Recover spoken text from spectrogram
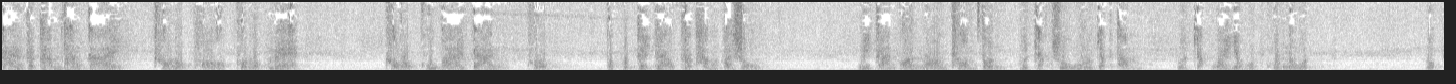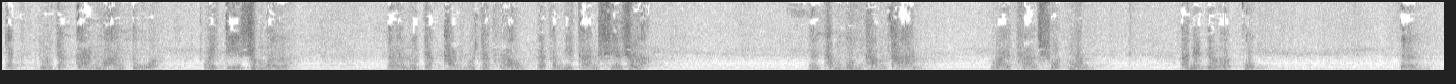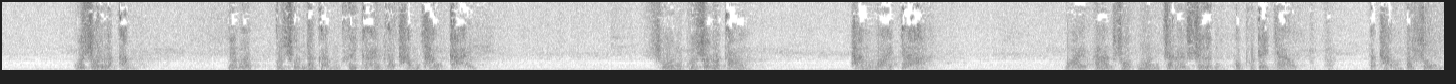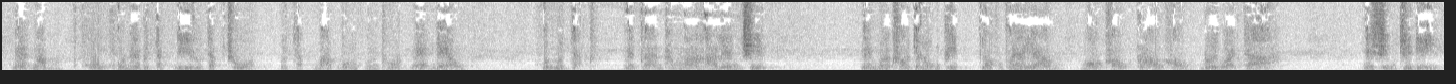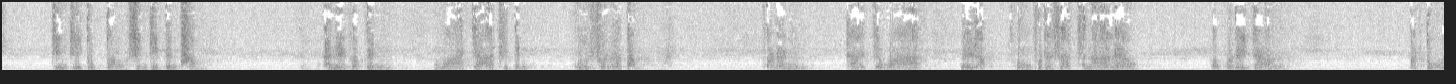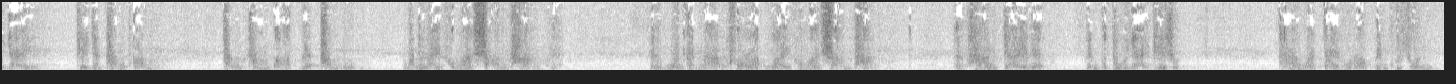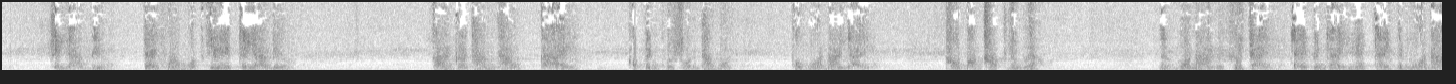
การกระทำทางกายเคารพพ่อเคารพแม่เคารพครูบาอาจารย์เคารพพระพุทธเจ้าพระธรรมพระ สงมีการอ่อนน้อมถ่อมตน รู้จักสูงรู้จักต่ำรู้จักไวยวุฒิคุณวุฒิรู้จักรู้จักการวางตัว ไม่ตีเสมอ รู้จักท่านรู้จักเราแล้วก็มีการเสียสละทำบุญทำทานไหว้พระสวดมนต์อันนี้เป็นว่ากุกุศลกรรมเรียกว่ากุศลกรรมคือการกระทำทางกาย ส่วนกุศลกรรม ทางวาจาวายพระสวดมนต์สรรเสริญพระพุทธเจ้าประธรรมประสงค์แนะนำผู้คนให้รู้จักดีรู้จักชั่ว รู้จักบาปบุญคุณโทษแนะแนว คนรู้จักในการทำมาหาเลี้ยงชีพในเมื่อเขาจะลงผิดเราก็พยายามบอกเขากล่าวเขาโดยวาจา ในสิ่งที่ดี สิ่งที่ถูกต้องสิ่งที่เป็นธรรมอันนี้ก็เป็นวาจาที่เป็นกุศลธรรมเพราะนั้นถ้าจะว่า ในหลักของพุทธศาสนาแล้วพระพุทธเจ้าประตูใหญ่ที่จะทำกรรมทั้งทำบาปและทำบุญมันไหลเข้ามาสามทางเหมือนกับน้ำเขาหลั่งไหลเข้ามาสามทาง แต่ทางใจเนี่ยเป็นประตูใหญ่ที่สุดทางว่าใจของเราเป็นกุศลจะอย่างเดียว ใจของเราหมดกิเลสจะอย่างเดียว การกระทำทางกายก็เป็นกุศลทั้งหมดพวกหัวหน้าใหญ่ เขาบังคับอยู่แล้ว อย่างหัวหน้านี่คือใจ ใจเป็นใหญ่ใจเป็นหัวหน้า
